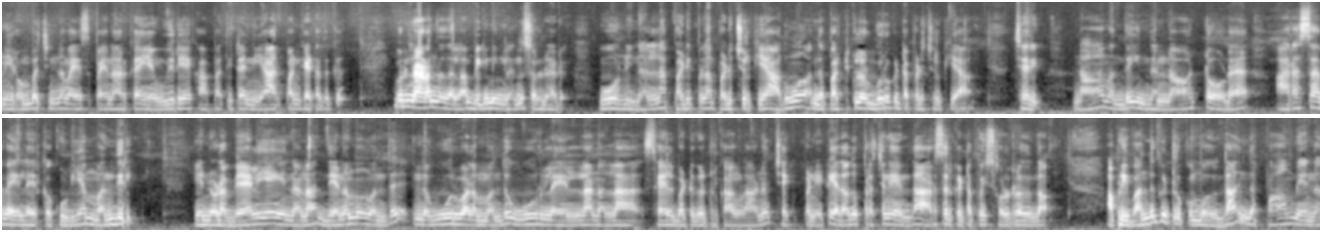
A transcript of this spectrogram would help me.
நீ ரொம்ப சின்ன வயசு பையனாக இருக்க. என் உயிரையே காப்பாற்றிட்ட நீ யாருப்பான்னு கேட்டதுக்கு இவர் நடந்ததெல்லாம் பிகினிங்லேருந்து சொல்கிறாரு ஓ நீ நல்லா படிப்பெல்லாம் படிச்சிருக்கியா? அதுவும் அந்த பர்டிகுலர் குருக்கிட்ட படிச்சிருக்கியா? சரி நான் வந்து இந்த நாட்டோட அரசவையில் இருக்கக்கூடிய மந்திரி. என்னோட வேலையே என்னென்னா தினமும் வந்து இந்த ஊர்வலம் வந்து ஊரில் எல்லாம் நல்லா செயல்பட்டுக்கிட்டு இருக்காங்களான்னு செக் பண்ணிவிட்டு ஏதாவது பிரச்சனை இருந்தால் அரசர்கிட்ட போய் சொல்கிறது தான் அப்படி வந்துக்கிட்டு இருக்கும்போது தான் இந்த பாம்பு என்னை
